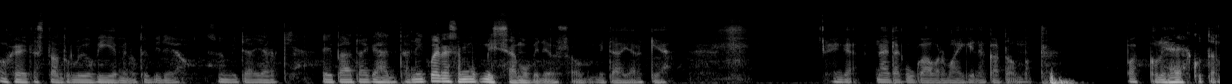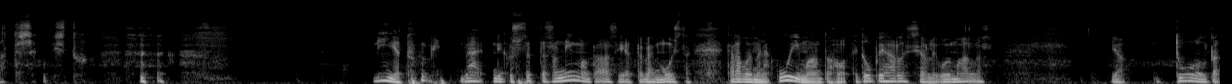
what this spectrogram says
Okei, tästä on tullut jo viiden minuutin video. Se on mitään järkeä. Ei päätä eikä häntää. Niin kuin edessä missään mun videossa on mitään järkeä. Enkä näitä kukaan varmaan ikinä kato, mutta pakko oli hehkutella tässä kun istuu. Niin, ja mä, niin kun se, tässä on niin monta asiaa, että mä en muista. Täällä voi mennä uimaan tuohon etupihalle, se oli uimaallas. Ja tuolta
